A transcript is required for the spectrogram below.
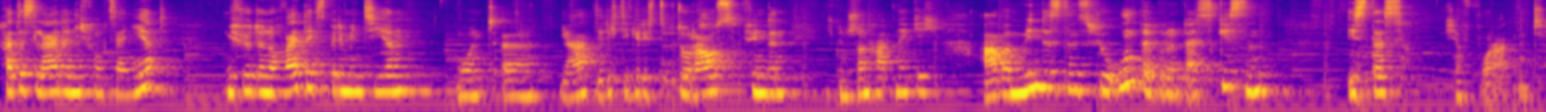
hat es leider nicht funktioniert. Ich würde noch weiter experimentieren und äh, ja, die richtige Rezeptur rausfinden. Ich bin schon hartnäckig, aber mindestens für Untergrund als Kissen ist das hervorragend.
